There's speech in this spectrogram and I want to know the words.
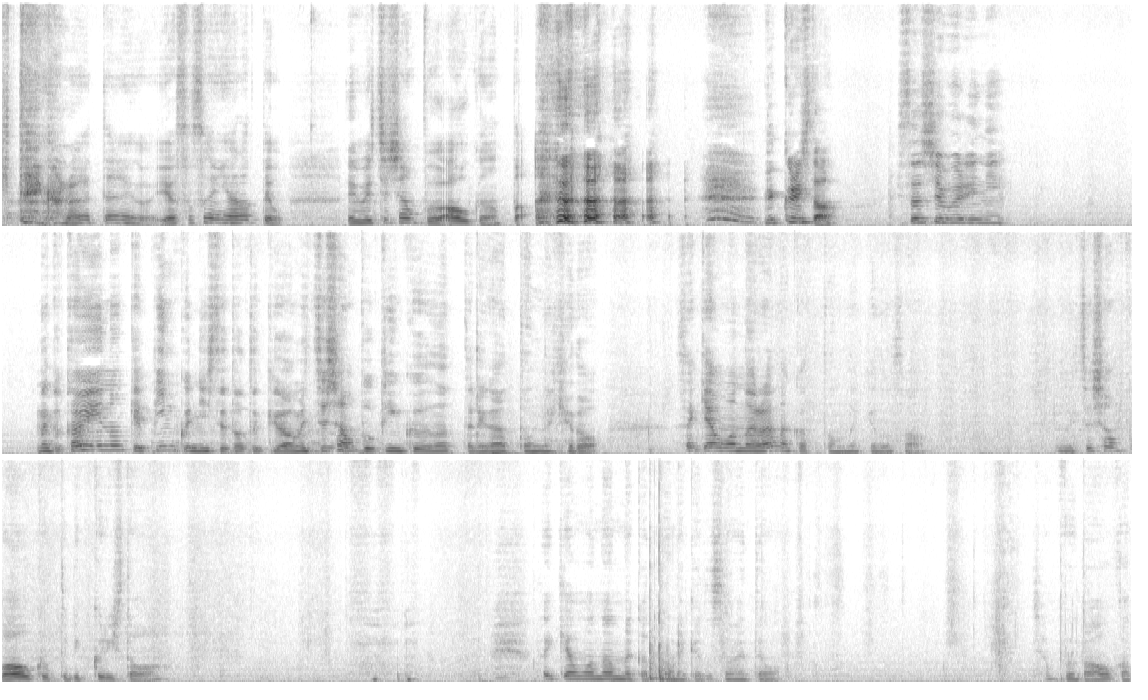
切ってから洗ってないの。いやさすがに洗ったよえめっちゃシャンプー青くなった。びっくりした。久しぶりに。なんか髪の毛ピンクにしてた時はめっちゃシャンプーピンクになったりがあったんだけど最近あんまならなかったんだけどさ。めっちゃシャンプー青くってびっくりしたわ。最近あんまなんなかったんだけど染めても。シャンプーが青かっ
